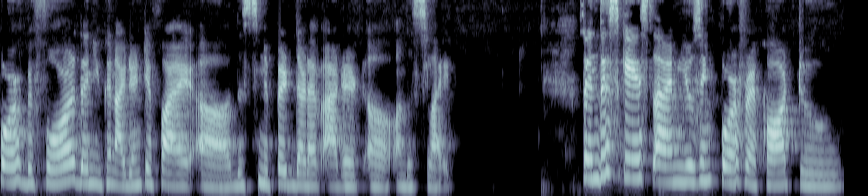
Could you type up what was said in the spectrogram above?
perf before, then you can identify uh, the snippet that I've added on the slide. So in this case, I'm using perf record to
